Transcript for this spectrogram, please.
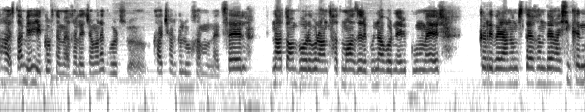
Հայաստան եւ երկրորդն եմ եղել այդ ժամանակ, որ քաչալ գլուխ եմ ունեցել։ Նատան, որը որ անդադ մազերը գունավոր ներկում էր, կռի վերանում ստեղ ընդեղ, այսինքն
